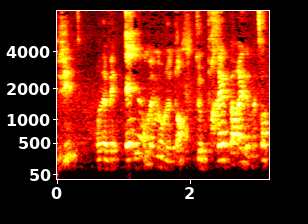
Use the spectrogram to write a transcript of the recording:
Égypte, on avait énormément de temps de préparer des matzot.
